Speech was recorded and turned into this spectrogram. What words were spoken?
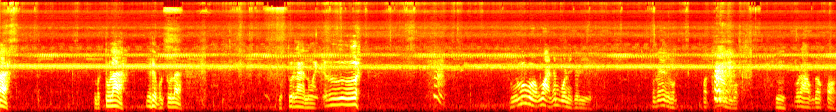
ว่า บักตุลาเออบักตุลาบักตุลาหน่อย เออมีมึงบอกว่าน้ำบนนี่ก็ดีมันก็ได้บอกปักข้างบอก อืมเราเราขอบ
